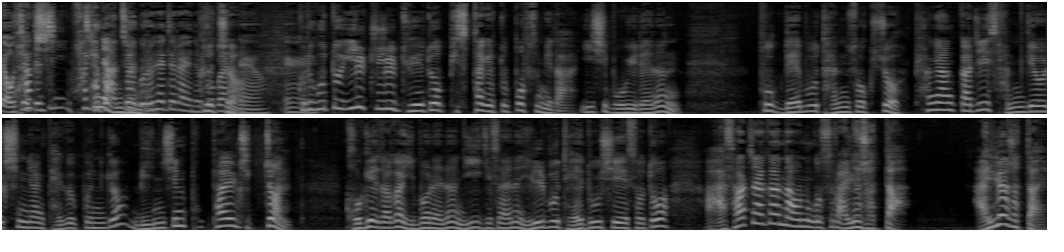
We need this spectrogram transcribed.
확신, 확인 이 안 되는 헤드라인을 그렇죠. 뽑았네요. 네. 그리고 또 일주일 뒤에도 비슷하게 또 뽑습니다. 25일에는 북 내부 단속쇼 평양까지 3개월 식량 배급 근교 민심 폭발 직전 거기에다가 이번에는 이 기사에는 일부 대도시에서도 아사자가 나오는 것으로 알려졌다. 알려졌다요.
